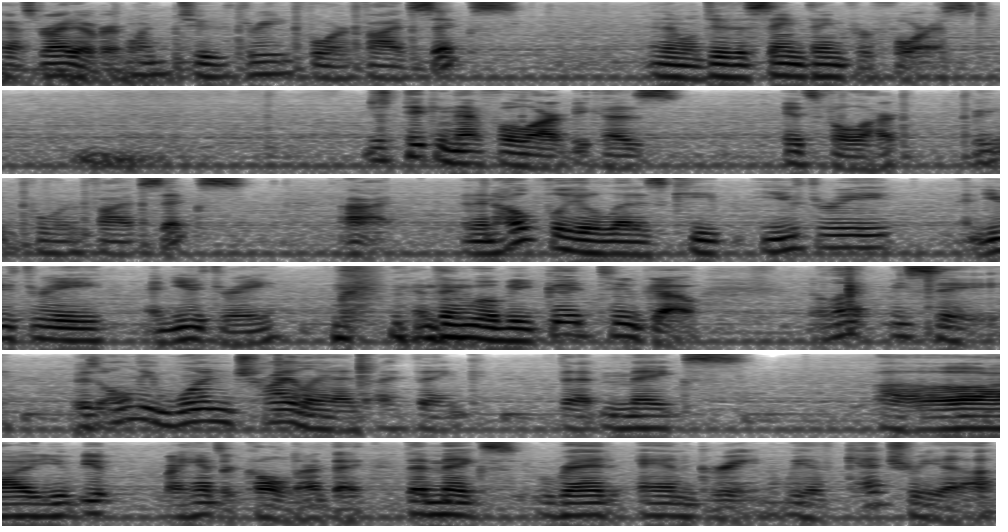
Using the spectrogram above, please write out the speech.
Passed right over it. One, two, three, four, five, six. And then we'll do the same thing for forest. Just picking that full art because it's full art. Three, four, five, six. Alright. And then hopefully it'll let us keep U3 and U3 and U3. and then we'll be good to go. Now let me see. There's only one Triland, I think, that makes... Uh, you, you, my hands are cold, aren't they? That makes red and green. We have Ketria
